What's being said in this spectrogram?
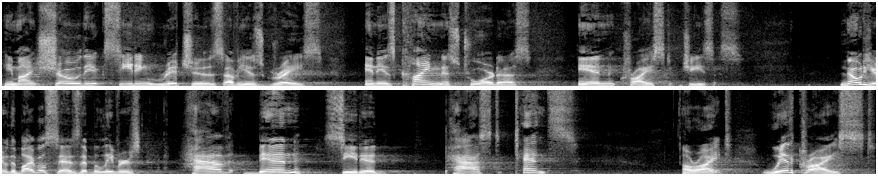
he might show the exceeding riches of his grace and his kindness toward us in Christ Jesus. Note here, the Bible says that believers have been seated past tense, all right, with Christ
